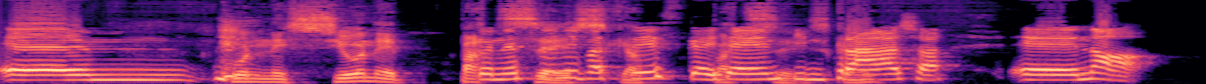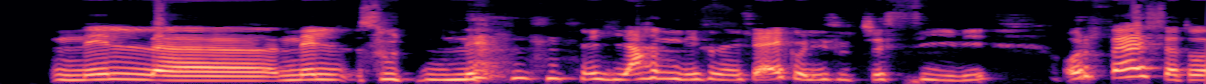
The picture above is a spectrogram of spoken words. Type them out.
Ehm... Connessione pazzesca. Connessione pazzesca ai tempi in Tracia. Eh, no, nel, nel, su, nel, negli anni, nei secoli successivi, Orfeo è stato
